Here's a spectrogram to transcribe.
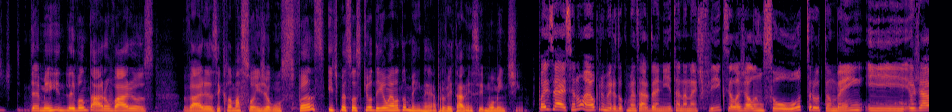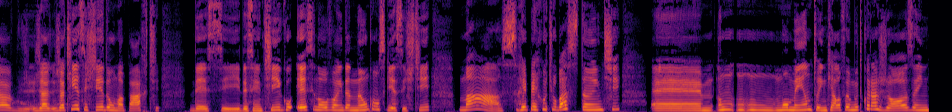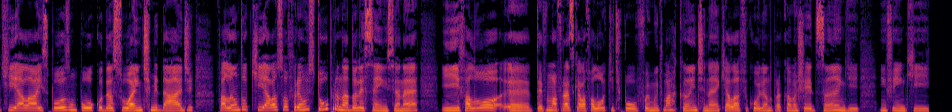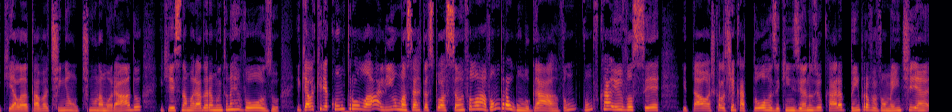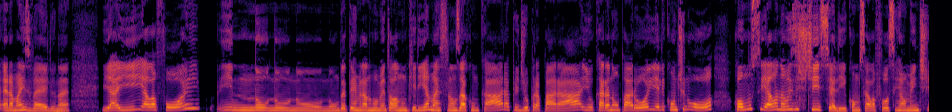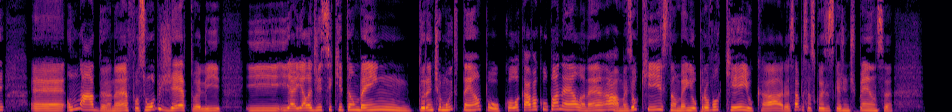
também levantaram vários, várias reclamações de alguns fãs e de pessoas que odeiam ela também, né? Aproveitaram esse momentinho. Pois é, esse não é o primeiro documentário da Anitta na Netflix, ela já lançou outro também, e eu já, já, já tinha assistido uma parte, desse, desse antigo. Esse novo ainda não consegui assistir, mas repercutiu bastante é, um, um, um, momento em que ela foi muito corajosa, em que ela expôs um pouco da sua intimidade, falando que ela sofreu um estupro na adolescência, né? E falou, é, teve uma frase que ela falou que, tipo, foi muito marcante, né? Que ela ficou olhando pra cama cheia de sangue, enfim, que, que ela tava, tinha, tinha um namorado e que esse namorado era muito nervoso e que ela queria controlar ali uma certa situação e falou: ah, vamos para algum lugar, vamos, vamos ficar eu e você e tal. Acho que ela tinha 14, 15 anos e o cara, bem provavelmente, é, era mais velho, né? E aí ela foi e no, no, no, num determinado momento ela não queria mais transar com o cara, pediu para parar e o cara não parou e ele continuou como se ela não existisse ali, como se ela fosse realmente é, um nada, né? Fosse um objeto ali. E, e aí ela disse que também, durante muito tempo, colocava a culpa nela, né? Ah, mas eu quis também, eu provoquei o cara, sabe essas coisas que a gente pensa?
